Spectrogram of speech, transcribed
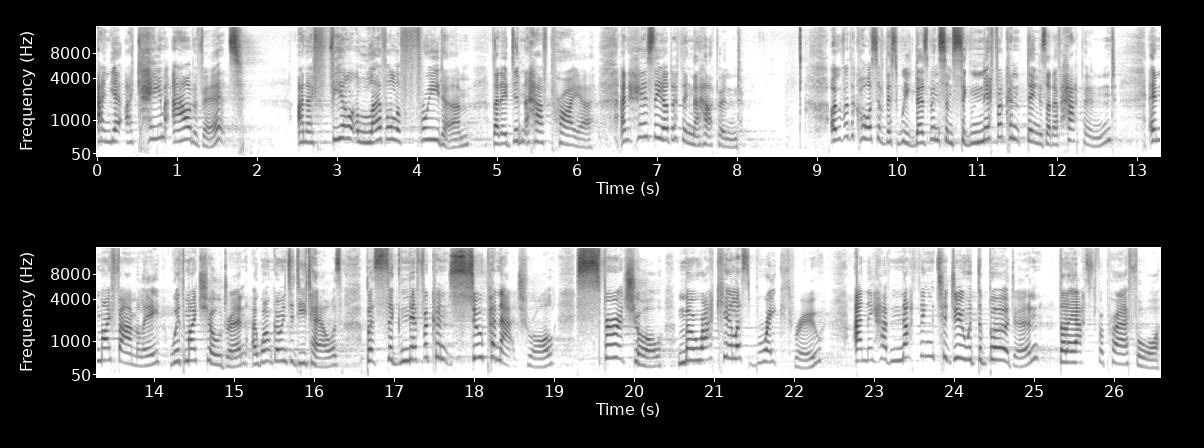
and yet I came out of it and I feel a level of freedom that I didn't have prior. And here's the other thing that happened. Over the course of this week, there's been some significant things that have happened in my family with my children. I won't go into details, but significant supernatural, spiritual, miraculous breakthrough, and they have nothing to do with the burden that I asked for prayer for.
